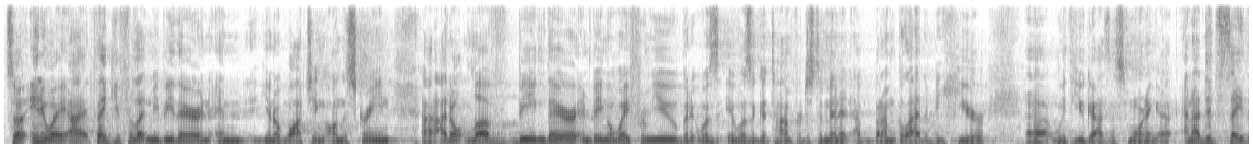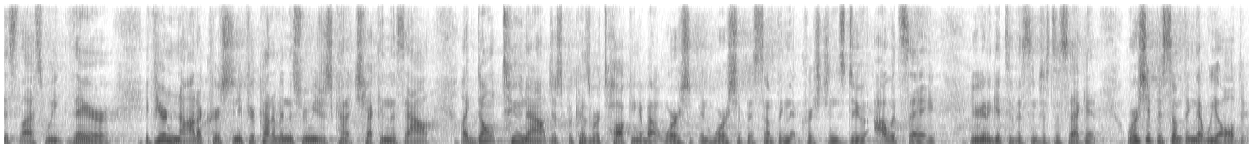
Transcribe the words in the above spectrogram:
So anyway, I thank you for letting me be there and, and you know watching on the screen. Uh, I don't love being there and being away from you, but it was it was a good time for just a minute. Uh, but I'm glad to be here uh, with you guys this morning. Uh, and I did say this last week there. If you're not a Christian, if you're kind of in this room, you're just kind of checking this out. Like, don't tune out just because we're talking about worship and worship is something that Christians do. I would say you're going to get to this in just a second. Worship is something that we all do.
